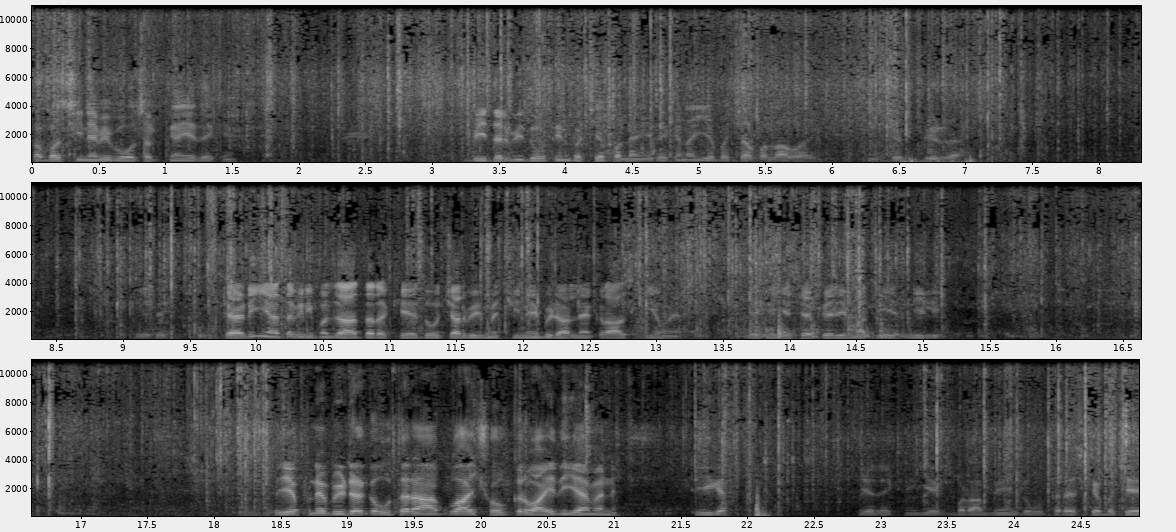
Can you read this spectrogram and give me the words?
सबस चीने भी बोल सकते हैं, ये देखें। इधर भी दो तीन बच्चे पले हैं, ये देखें ना, ये बच्चा पला हुआ है, नीचे फिर रहा है। ये देखें। टैडी यहाँ तकरीबन ज़्यादातर रखे हैं दो चार बीच में चीने भी डाले हैं, क्रॉस किए हुए हैं। देखें ये सेबेरी मादी है, नीली। तो ये अपने ब्रीडर कबूतर हैं आपको आज शौक करवा ही दिया है मैंने। ठीक है? ये देखें, ये एक बड़ा मेन कबूतर है, इसके बच्चे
